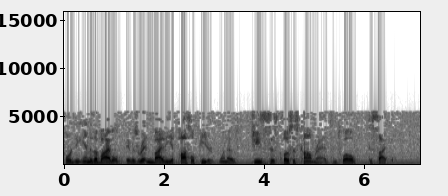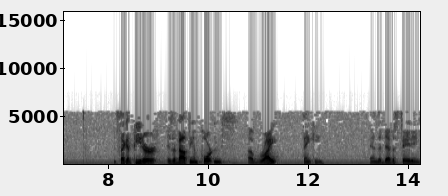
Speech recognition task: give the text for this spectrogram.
toward the end of the Bible. It was written by the Apostle Peter, one of Jesus' closest comrades and 12 disciples. And Second Peter is about the importance of right thinking and the devastating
